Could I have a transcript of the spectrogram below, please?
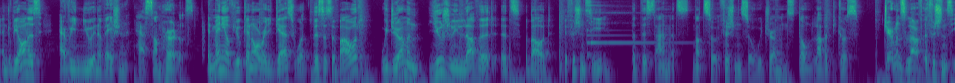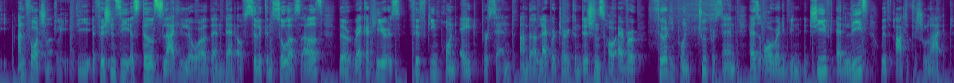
And to be honest, every new innovation has some hurdles. And many of you can already guess what this is about. We German usually love it. It's about efficiency, but this time it's not so efficient, so we Germans don't love it because Germans love efficiency. Unfortunately, the efficiency is still slightly lower than that of silicon solar cells. The record here is 15.8% under laboratory conditions, however 30.2% has already been achieved at least with artificial light.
